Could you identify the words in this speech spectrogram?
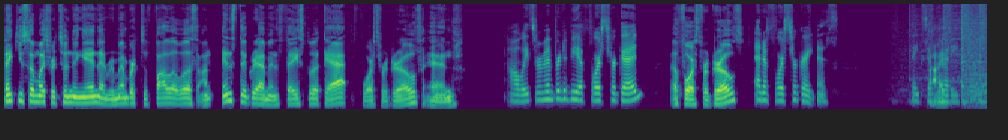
Thank you so much for tuning in. And remember to follow us on Instagram and Facebook at Force for Growth. And always remember to be a force for good a force for growth, and a force for greatness. Thanks, everybody. Bye.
